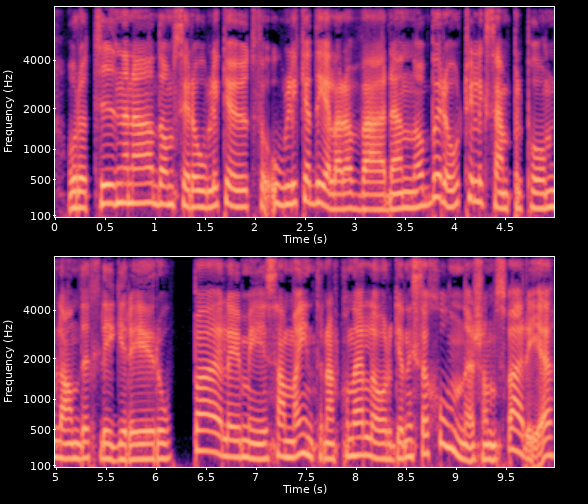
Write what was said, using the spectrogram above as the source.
Och rutinerna de ser olika ut för olika delar av världen och beror till exempel på om landet ligger i Europa eller är med i samma internationella organisationer som Sverige.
